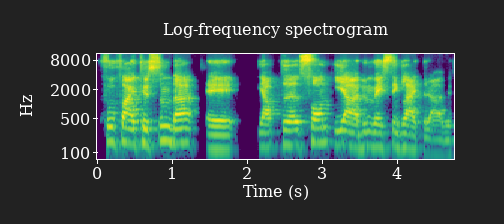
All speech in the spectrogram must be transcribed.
Foo Fighters'ın da e, yaptığı son iyi albüm Wasting Light'tır abi.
